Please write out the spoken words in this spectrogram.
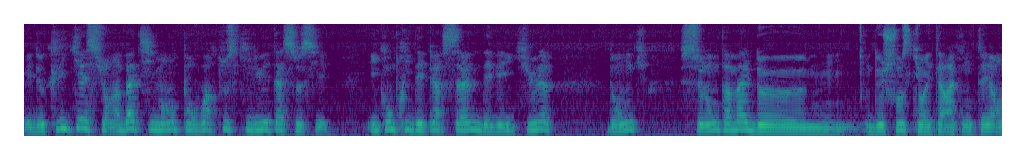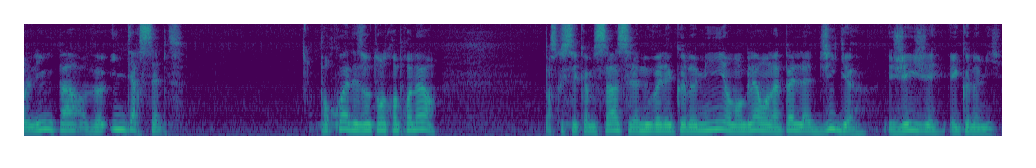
et de cliquer sur un bâtiment pour voir tout ce qui lui est associé, y compris des personnes, des véhicules, donc selon pas mal de, choses qui ont été racontées en ligne par The Intercept. Pourquoi des auto-entrepreneurs? Parce que c'est comme ça, c'est la nouvelle économie, en anglais on l'appelle la GIG, GIG, économie.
